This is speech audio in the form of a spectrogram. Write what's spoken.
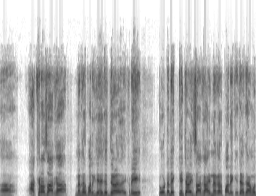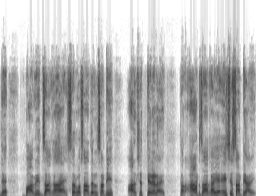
अकरा जागा नगरपालिकेच्या ह्याच्यात मिळाल्या आहे कारण टोटल एक्केचाळीस जागा आहे नगरपालिकेच्या. त्यामध्ये बावीस जागा आहे सर्वसाधारणसाठी आरक्षित केलेल्या आहेत. तर आठ जागा हे एसीसाठी सीसाठी आहेत.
